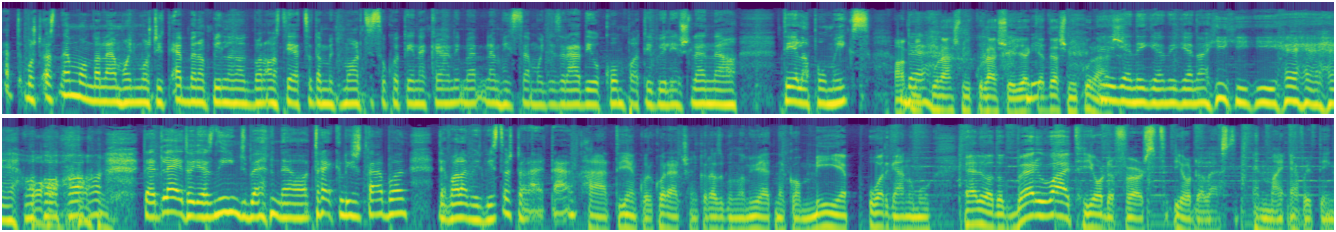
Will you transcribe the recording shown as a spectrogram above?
Hát most azt nem mondanám, hogy most itt ebben a pillanatban azt játszod, amit Marci szokott énekelni, mert nem hiszem, hogy ez rádió kompatibilis lenne a télapó mix. A de... Mikulás, Mikulás, ugye, Mi- kedves Mikulás? Igen, igen, igen, a hi-hi-hi, he-he-he, ha-ha-ha. Tehát lehet, hogy az nincs benne a tracklistában, de valamit biztos találtál. Hát ilyenkor karácsonykor azt gondolom jöhetnek a mélyebb orgánumú előadók. Barry White, you're the first, you're the last, and my everything,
